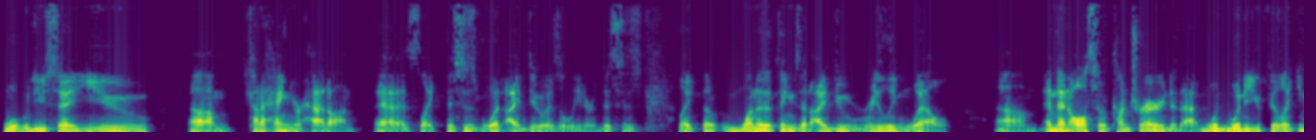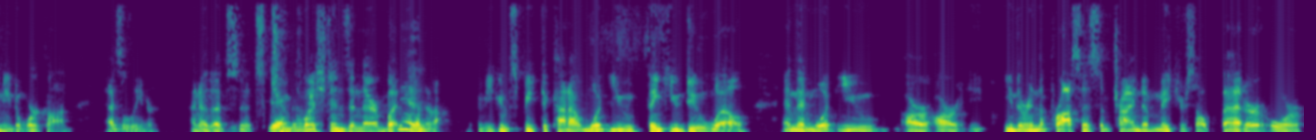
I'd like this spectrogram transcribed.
what would you say you um, kind of hang your hat on as like this is what I do as a leader. This is like the one of the things that I do really well. Um, and then also contrary to that, what what do you feel like you need to work on as a leader? I know that's that's two yeah, no. questions in there, but yeah, no. if you can speak to kind of what you think you do well, and then what you are are either in the process of trying to make yourself better, or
